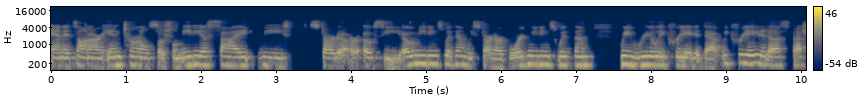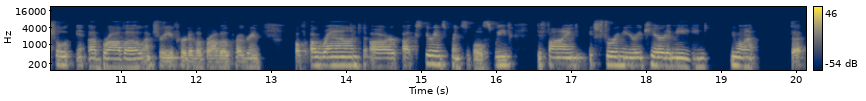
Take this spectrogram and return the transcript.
and it's on our internal social media site. We start our OCEO meetings with them. We start our board meetings with them. We really created that. We created a special a Bravo. I'm sure you've heard of a Bravo program around our experience principles. We've defined extraordinary care to mean we want the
